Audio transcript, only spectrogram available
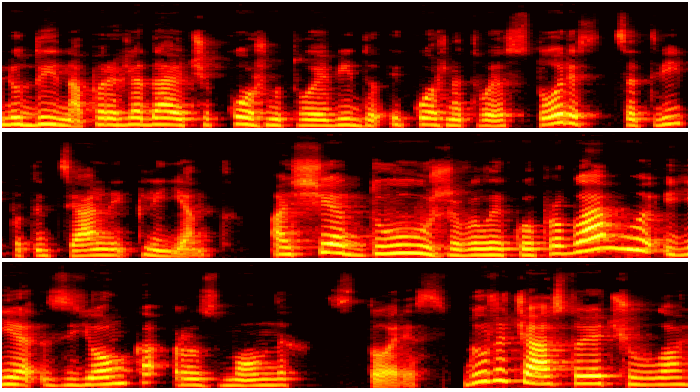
людина, переглядаючи кожну твоє відео і кожне твоє сторіс, це твій потенціальний клієнт. А ще дуже великою проблемою є зйомка розмовних сторіс. Дуже часто я чула,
